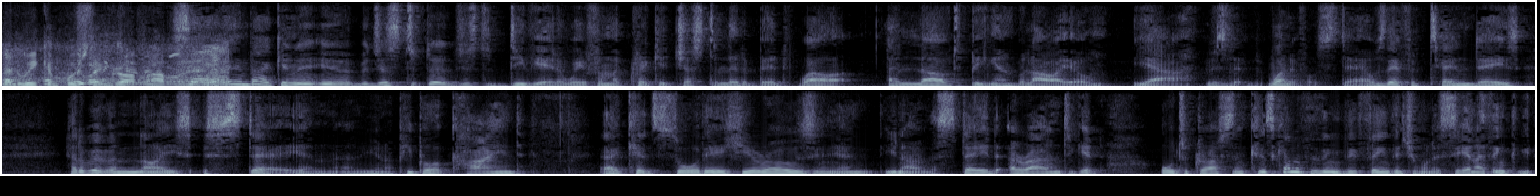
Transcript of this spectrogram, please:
that we can push that graph up. So, back in, you know, just to, just to deviate away from the cricket just a little bit. Well, I loved being in Bulawayo. Yeah, it was a wonderful stay. I was there for ten days. Had a bit of a nice stay, and, and you know, people are kind uh, kids saw their heroes and, and, you know stayed around to get autographs. And it's kind of the thing, the thing that you want to see. And I think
